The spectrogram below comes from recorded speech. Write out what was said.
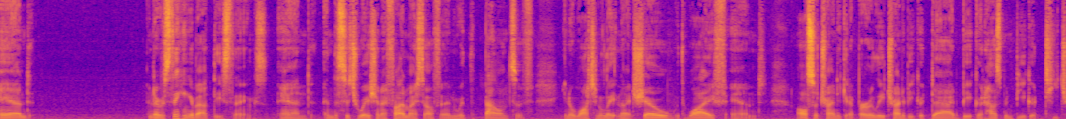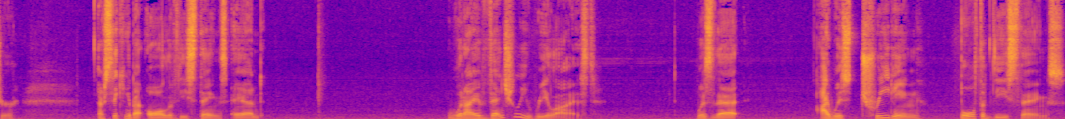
And and I was thinking about these things and and the situation I find myself in with the balance of, you know, watching a late night show with wife and also trying to get up early, trying to be a good dad, be a good husband, be a good teacher. I was thinking about all of these things and what I eventually realized was that I was treating both of these things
